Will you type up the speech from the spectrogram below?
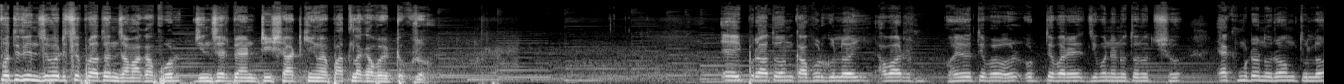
প্রতিদিন জমে উঠেছে পুরাতন জামা কাপড় জিন্সের প্যান্ট টি শার্ট কিংবা পাতলা কাপড়ের টুকরো। এই পুরাতন কাপড়গুলোই আবার হয়ে উঠতে উঠতে পারে জীবনে নতুন উৎস। এক মুঠো নরম তুলো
